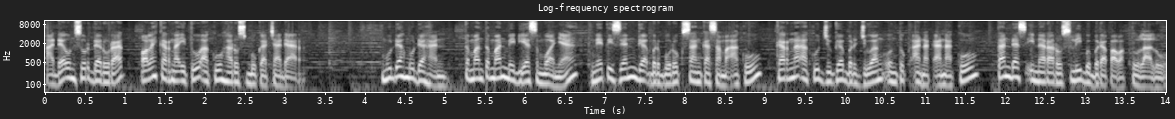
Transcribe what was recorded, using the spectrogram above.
Ada unsur darurat, oleh karena itu aku harus buka cadar. Mudah-mudahan, teman-teman media semuanya, netizen gak berburuk sangka sama aku, karena aku juga berjuang untuk anak-anakku, tandas Inara Rusli beberapa waktu lalu.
